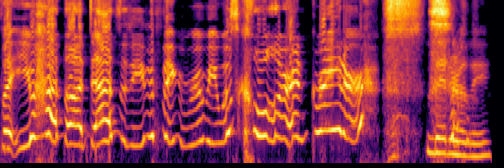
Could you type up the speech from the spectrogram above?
but you had the audacity to think Ruby was cooler and greater. literally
